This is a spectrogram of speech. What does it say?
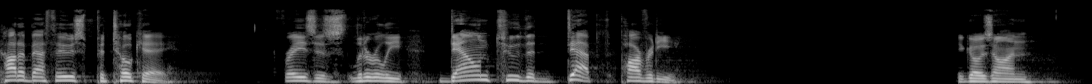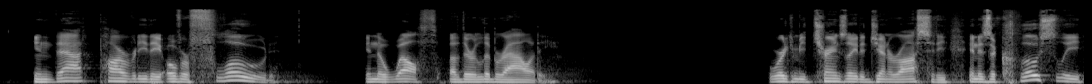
Katabathus pitoke. Phrase is literally down to the depth poverty. It goes on, in that poverty they overflowed in the wealth of their liberality. The word can be translated generosity and is closely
